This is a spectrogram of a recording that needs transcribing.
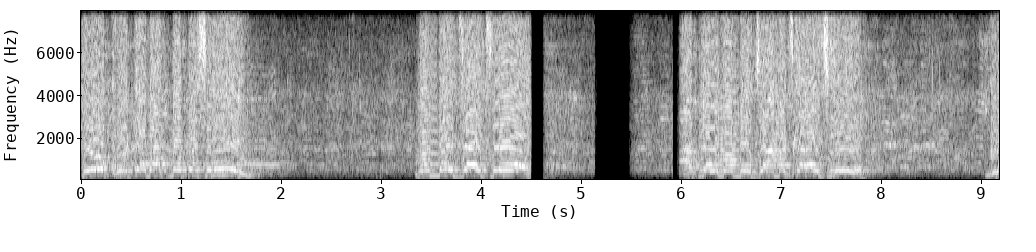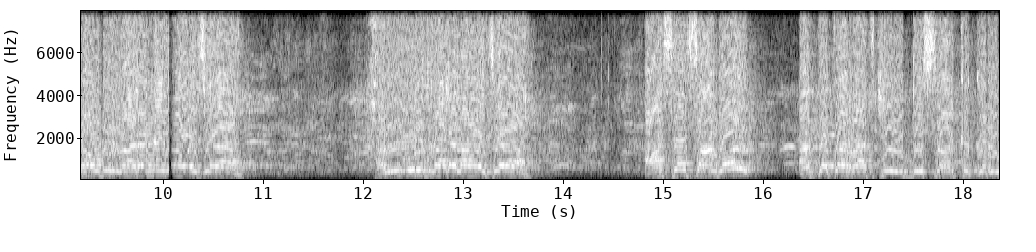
तो खोट्या बातम्या पसरेल मुंबईत जायचं आपल्याला मुंबईत जामच करायची ग्राउंडवर गाड्या नाही लावायच्या हवेवरच गाड्या लावायच्या असं सांगल आणि त्याचा राजकीय उद्देश सारखं करून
